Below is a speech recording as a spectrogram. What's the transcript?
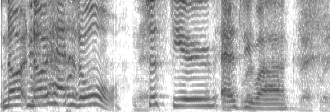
No, no hat at all. Yeah. Just you as you are. Exactly.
